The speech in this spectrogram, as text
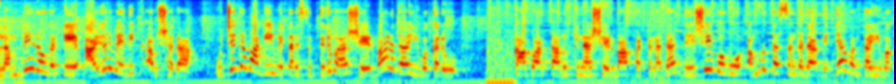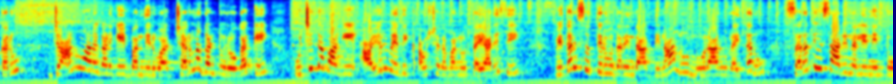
ಲಂಪಿ ರೋಗಕ್ಕೆ ಆಯುರ್ವೇದಿಕ್ ಔಷಧ ಉಚಿತವಾಗಿ ವಿತರಿಸುತ್ತಿರುವ ಶೇಡ್ಬಾಳದ ಯುವಕರು. ಕಾಗವಾಡ ತಾಲೂಕಿನ ಶೇಡ್ಬಾ ಪಟ್ಟಣದ ದೇಶಿ ಗೋವು ಅಮೃತ ಸಂಘದ ವಿದ್ಯಾವಂತ ಯುವಕರು ಜಾನುವಾರುಗಳಿಗೆ ಬಂದಿರುವ ಚರ್ಮಗಂಟು ರೋಗಕ್ಕೆ ಉಚಿತವಾಗಿ ಆಯುರ್ವೇದಿಕ್ ಔಷಧವನ್ನು ತಯಾರಿಸಿ ವಿತರಿಸುತ್ತಿರುವುದರಿಂದ ದಿನಾಲು ನೂರಾರು ರೈತರು ಸರತಿ ಸಾಲಿನಲ್ಲಿ ನಿಂತು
